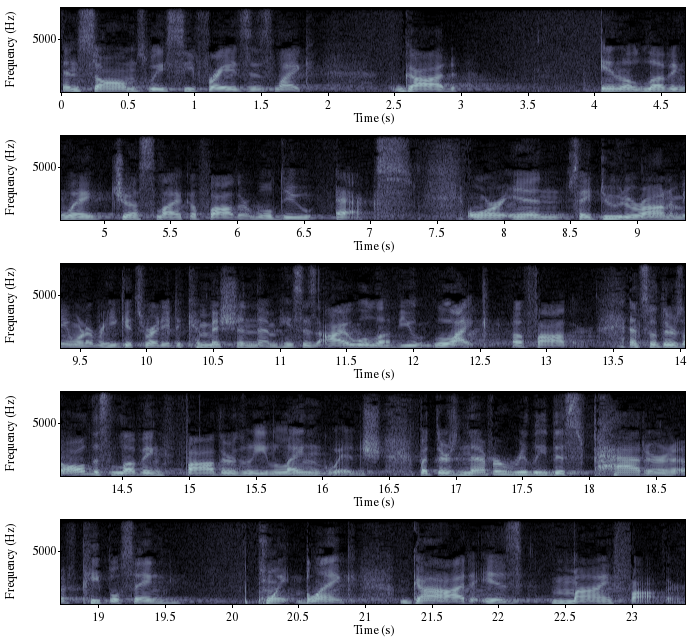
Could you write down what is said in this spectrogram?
In Psalms, we see phrases like, God in a loving way, just like a father will do X. Or in, say, Deuteronomy, whenever he gets ready to commission them, he says, I will love you like a father. And so there's all this loving fatherly language, but there's never really this pattern of people saying point blank, God is my father.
